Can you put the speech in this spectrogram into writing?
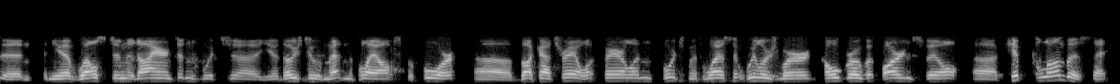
and, and you have Wellston at Ironton, which uh, you know those two have met in the playoffs before. Uh, Buckeye Trail at Fairland, Portsmouth West at Wheelersburg, Coal Grove at Barnesville, uh, KIPP Columbus at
